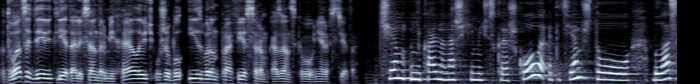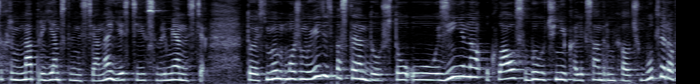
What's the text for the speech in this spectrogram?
В 29 лет Александр Михайлович уже был избран профессором Казанского университета. Чем уникальна наша химическая школа? Это тем, что была сохранена преемственность, и она есть и в современности. То есть мы можем увидеть по стенду, что у Зинина, у Клауса был ученик Александр Михайлович Бутлеров,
